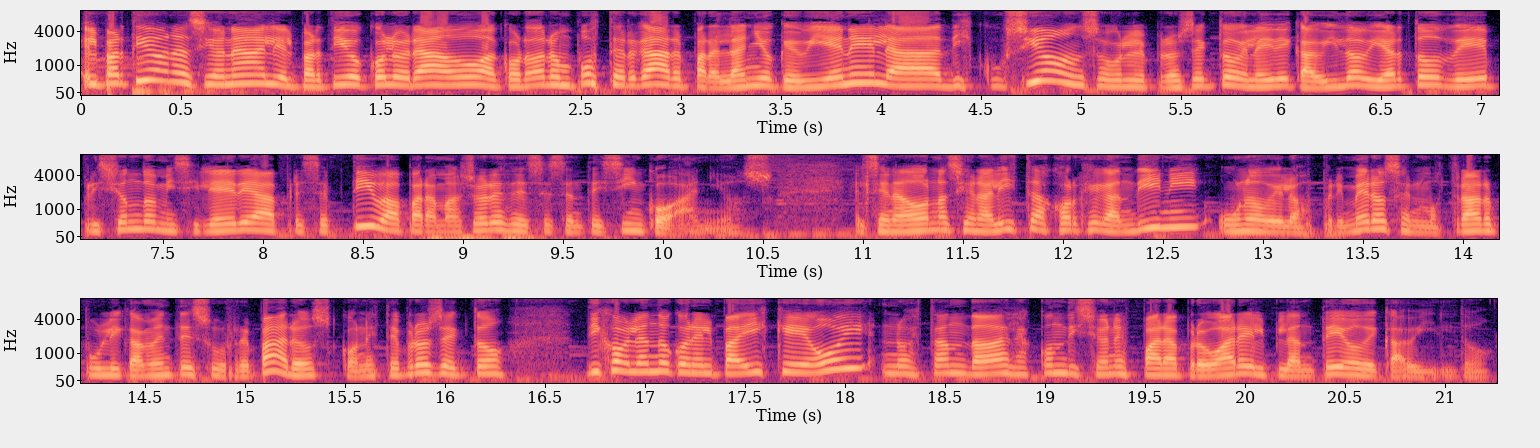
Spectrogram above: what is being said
El Partido Nacional y el Partido Colorado acordaron postergar para el año que viene la discusión sobre el proyecto de ley de cabildo abierto de prisión domiciliaria preceptiva para mayores de 65 años. El senador nacionalista Jorge Gandini, uno de los primeros en mostrar públicamente sus reparos con este proyecto, dijo hablando con el país que hoy no están dadas las condiciones para aprobar el planteo de cabildo.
